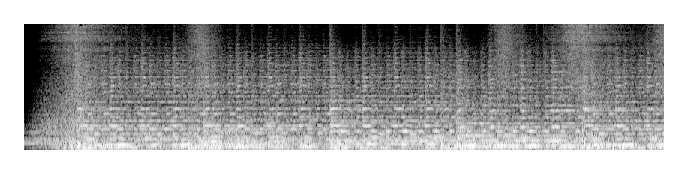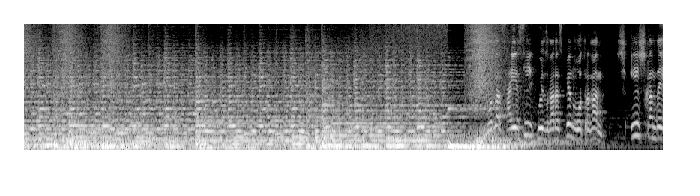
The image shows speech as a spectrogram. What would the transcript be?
you саяси көзқараспен отырған ешқандай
